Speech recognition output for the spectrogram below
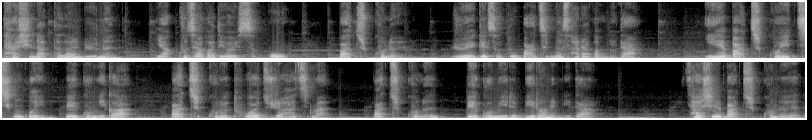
다시 나타난 류는 야쿠자가 되어 있었고 마츠코는 류에게서도 맞으며 살아갑니다. 이에 마츠코의 친구인 메구미가 마츠코를 도와주려 하지만 마츠코는 메구미를 밀어냅니다. 사실 마츠코는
